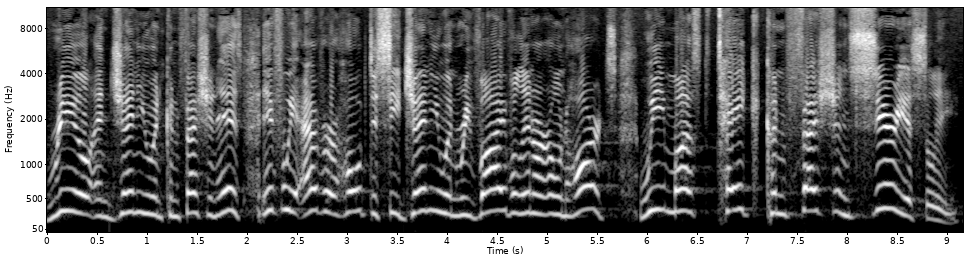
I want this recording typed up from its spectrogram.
real and genuine confession is. If we ever hope to see genuine revival in our own hearts, we must take confession seriously.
